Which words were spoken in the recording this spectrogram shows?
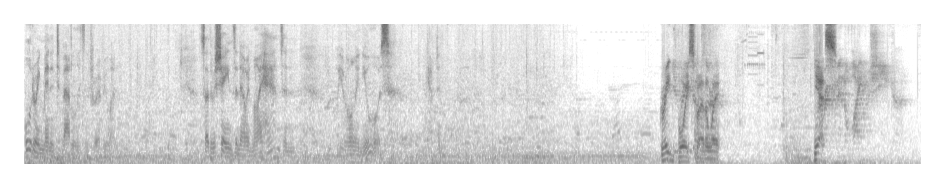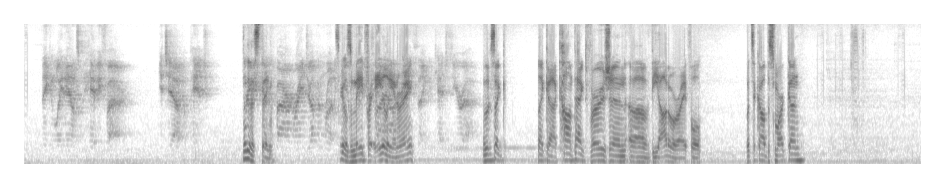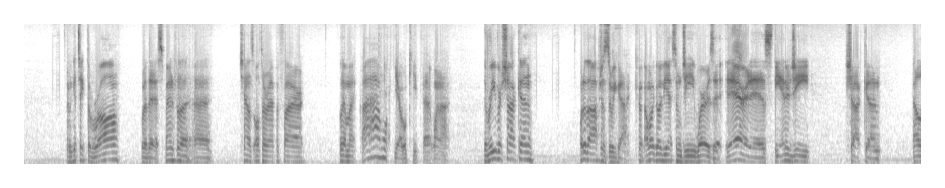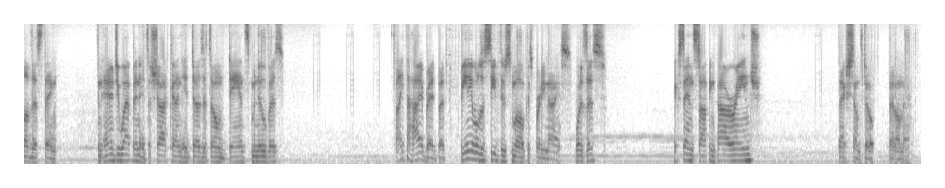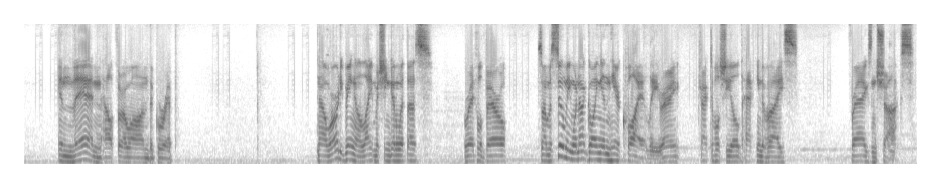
Ordering men into battle isn't for everyone. So the machines are now in my hands, and we are all in yours, Captain. Great voice, by the way. Yes. Them in the light machine gun. They can lay down some heavy fire. Get you out of a pinch. Look at this thing. Firing range up and running. Looks like it was made for Alien, right? Anything that catches your eye. It looks like like a compact version of the auto rifle. What's it called? The smart gun? And we can take the raw or this. Man for the uh channels ultra rapid fire. Ah well, yeah, we'll keep that. Why not? The Reaver shotgun. What are the options do we got? I want to go to the SMG. Where is it? There it is. The energy shotgun. I love this thing. It's an energy weapon. It's a shotgun. It does its own dance maneuvers. I like the hybrid, but being able to see through smoke is pretty nice. What is this? Extend stopping power range. That actually sounds dope. That on there. And then I'll throw on the grip. Now, we're already bringing a light machine gun with us. Rifled barrel. So I'm assuming we're not going in here quietly, right? Tractable shield, hacking device, frags, and shocks.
